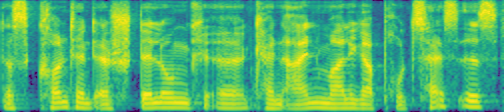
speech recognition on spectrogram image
dass Content-Erstellung äh, kein einmaliger Prozess ist.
